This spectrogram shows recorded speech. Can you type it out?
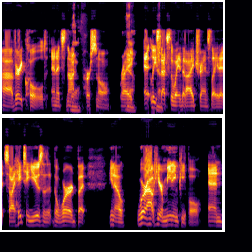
uh, very cold and it's not Yeah. personal, right? At least Yeah. that's the way that I translate it. So I hate to use the, the word, but you know, we're out here meeting people, and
